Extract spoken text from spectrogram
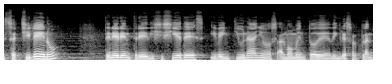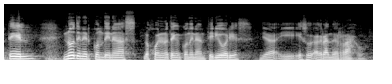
Ser chileno, tener entre 17 y 21 años al momento de, ingreso al plantel, no tener condenas, los jóvenes no tengan condenas anteriores, ¿ya? y eso a grandes rasgos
